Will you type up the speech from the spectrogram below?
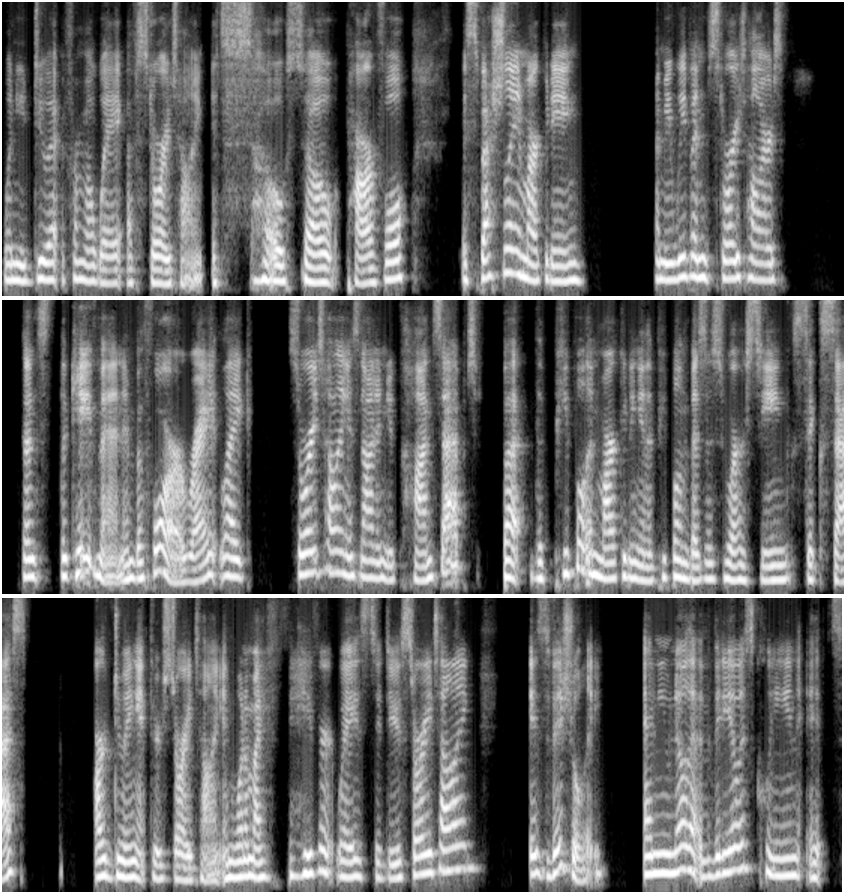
when you do it from a way of storytelling. It's so, so powerful especially in marketing. I mean, we've been storytellers since the cavemen and before, right? Like storytelling is not a new concept, but the people in marketing and the people in business who are seeing success are doing it through storytelling. And one of my favorite ways to do storytelling is visually. And you know that video is queen. It's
